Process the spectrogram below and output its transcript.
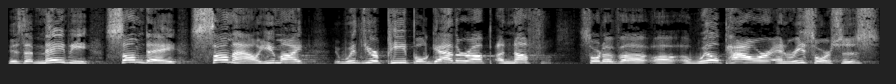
is that maybe someday, somehow, you might, with your people, gather up enough sort of uh, uh, willpower and resources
